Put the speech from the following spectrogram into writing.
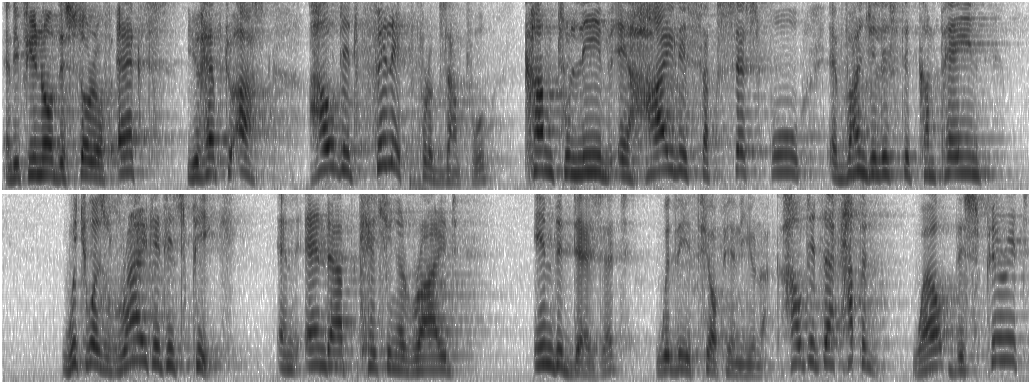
And if you know the story of Acts, you have to ask how did Philip, for example, come to lead a highly successful evangelistic campaign which was right at its peak, and end up catching a ride in the desert with the Ethiopian eunuch. How did that happen? Well, the Spirit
